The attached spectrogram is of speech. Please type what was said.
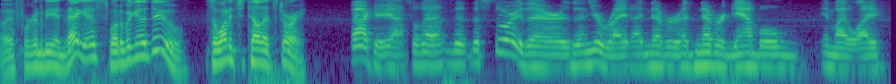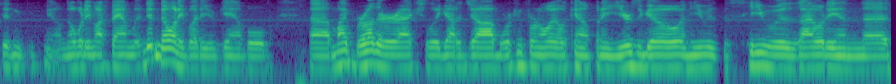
if we're going to be in Vegas, what are we going to do? So why don't you tell that story? Okay, yeah. So that the, the story there is, and you're right. I never had never gambled in my life. Didn't you know? Nobody in my family didn't know anybody who gambled. Uh, my brother actually got a job working for an oil company years ago, and he was he was out in uh,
